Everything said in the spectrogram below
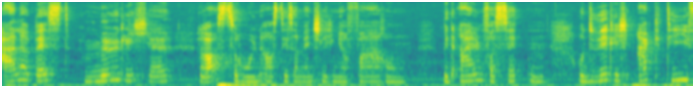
allerbestmögliche rauszuholen aus dieser menschlichen Erfahrung mit allen Facetten und wirklich aktiv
